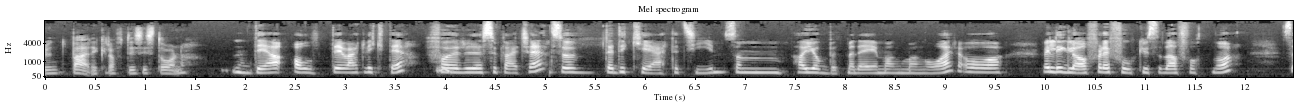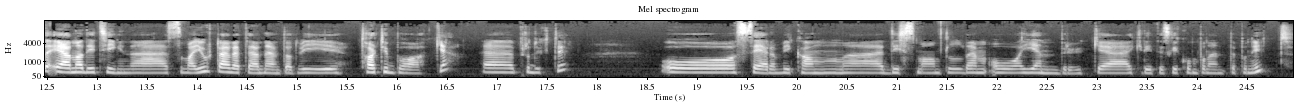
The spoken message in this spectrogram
rundt bærekraft de siste årene? Det har alltid vært viktig for supply chain. Så dedikerte team som har jobbet med det i mange, mange år. Og veldig glad for det fokuset det har fått nå. Så en av de tingene som er gjort, er dette jeg nevnte, at vi tar tilbake eh, produkter og ser om vi kan eh, dismantle dem og gjenbruke kritiske komponenter på nytt.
